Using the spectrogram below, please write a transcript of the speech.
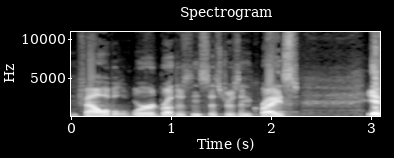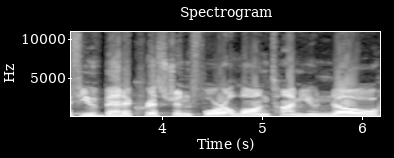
infallible word, brothers and sisters in Christ. If you've been a Christian for a long time, you know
